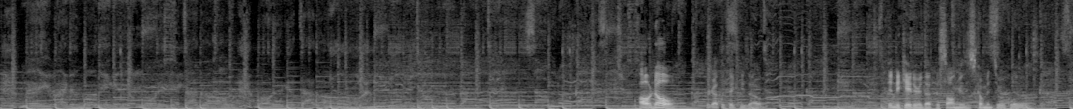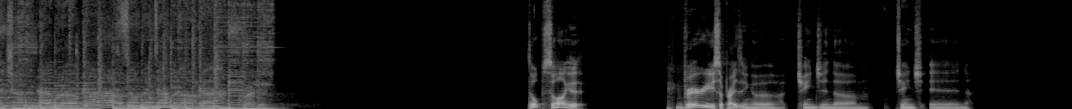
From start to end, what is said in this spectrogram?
Oh no! Forgot to take these out. Indicator that the song is coming to a close. Dope song. It very surprising. Uh, change in um, change in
